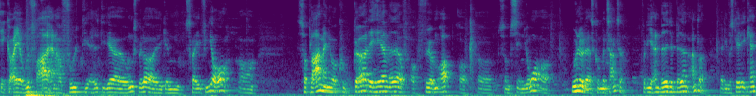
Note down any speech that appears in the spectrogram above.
Det gør jeg ud fra, at han har fulgt de, alle de der unge spillere igennem 3-4 år, og så plejer man jo at kunne gøre det her med at, at føre dem op og, og, som senior og udnytte deres kompetencer, fordi han ved det bedre end andre, hvad de forskellige kan.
